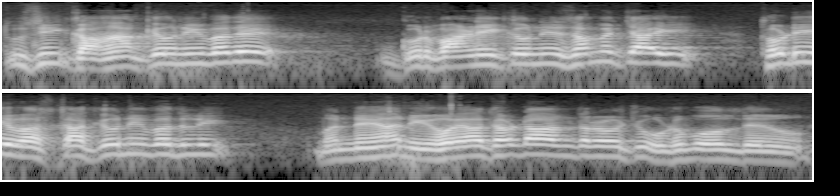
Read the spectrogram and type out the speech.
ਤੁਸੀਂ ਕਹਾਂ ਕਿਉਂ ਨਹੀਂ ਵਧੇ? ਗੁਰਬਾਣੀ ਕਿਉਂ ਨਹੀਂ ਸਮਝ ਆਈ? ਤੁਹਾਡੀ ਅਵਸਥਾ ਕਿਉਂ ਨਹੀਂ ਬਦਲੀ? ਮੰਨਿਆ ਨਹੀਂ ਹੋਇਆ ਤੁਹਾਡਾ, ਅੰਦਰੋਂ ਝੂਠ ਬੋਲਦੇ ਹੋ।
